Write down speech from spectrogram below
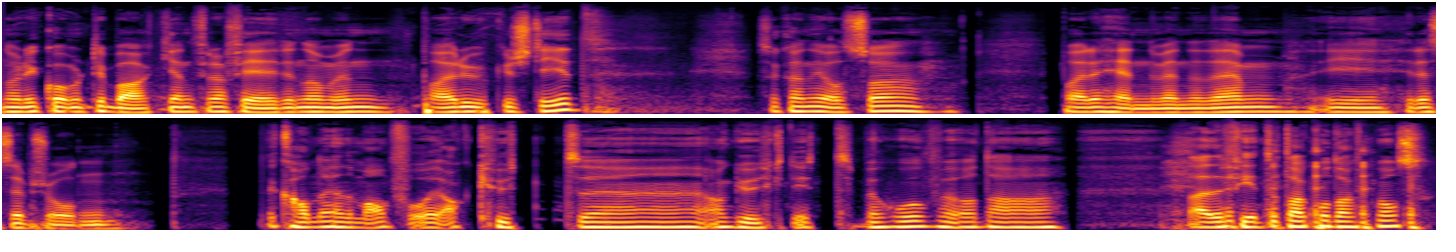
når de kommer tilbake igjen fra ferien om en par ukers tid, så kan de også bare henvende dem i resepsjonen. Det kan jo hende man får akutt uh, agurknyttbehov, og da, da er det fint å ta kontakt med oss.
